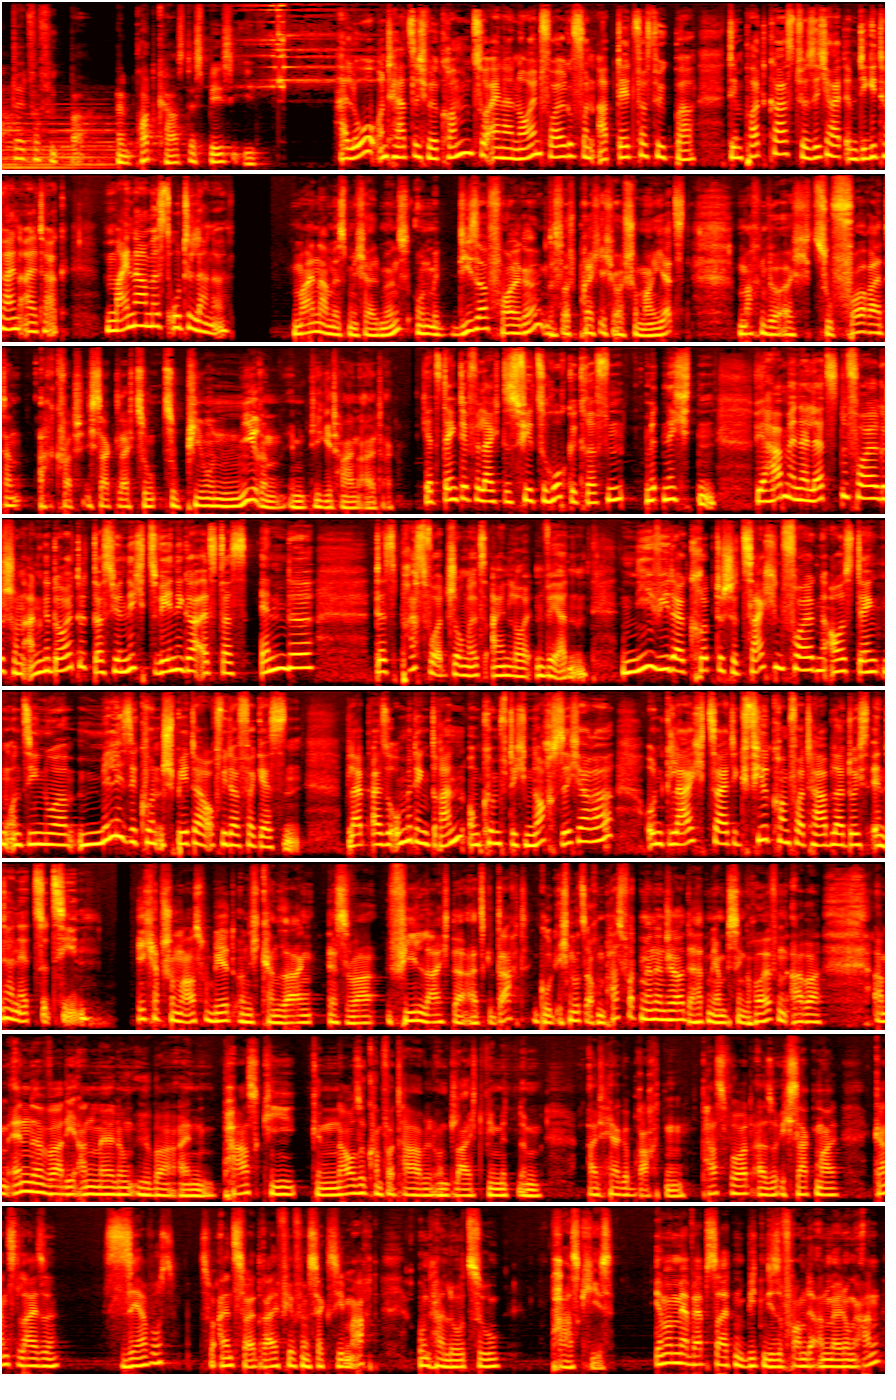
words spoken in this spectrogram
Update verfügbar, ein Podcast des BSI. Hallo und herzlich willkommen zu einer neuen Folge von Update verfügbar, dem Podcast für Sicherheit im digitalen Alltag. Mein Name ist Ute Lange. Mein Name ist Michael Münz und mit dieser Folge, das verspreche ich euch schon mal jetzt, machen wir euch zu Vorreitern, ach Quatsch, ich sag gleich zu, zu Pionieren im digitalen Alltag. Jetzt denkt ihr vielleicht, das ist viel zu hoch gegriffen. Mitnichten. Wir haben in der letzten Folge schon angedeutet, dass wir nichts weniger als das Ende des Passwortdschungels einläuten werden. Nie wieder kryptische Zeichenfolgen ausdenken und sie nur Millisekunden später auch wieder vergessen. Bleibt also unbedingt dran, um künftig noch sicherer und gleichzeitig viel komfortabler durchs Internet zu ziehen. Ich habe schon mal ausprobiert und ich kann sagen, es war viel leichter als gedacht. Gut, ich nutze auch einen Passwortmanager, der hat mir ein bisschen geholfen, aber am Ende war die Anmeldung über einen Passkey genauso komfortabel und leicht wie mit einem althergebrachten Passwort. Also ich sag mal ganz leise Servus zu 1, 2, 3, 4, 5, 6, 7, 8 und Hallo zu Passkeys. Immer mehr Webseiten bieten diese Form der Anmeldung an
